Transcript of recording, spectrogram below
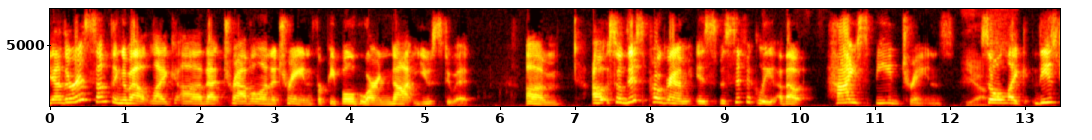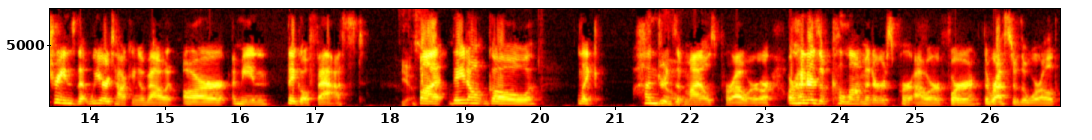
Yeah, there is something about like uh, that travel on a train for people who are not used to it. Um, oh, so this program is specifically about high speed trains. Yeah. So like these trains that we are talking about are, I mean, they go fast, yes. but they don't go like hundreds of miles per hour or or hundreds of kilometers per hour for the rest of the world.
